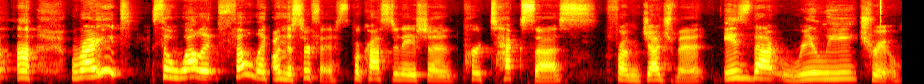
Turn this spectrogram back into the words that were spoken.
right? So while it felt like on the surface, procrastination protects us from judgment, is that really true?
